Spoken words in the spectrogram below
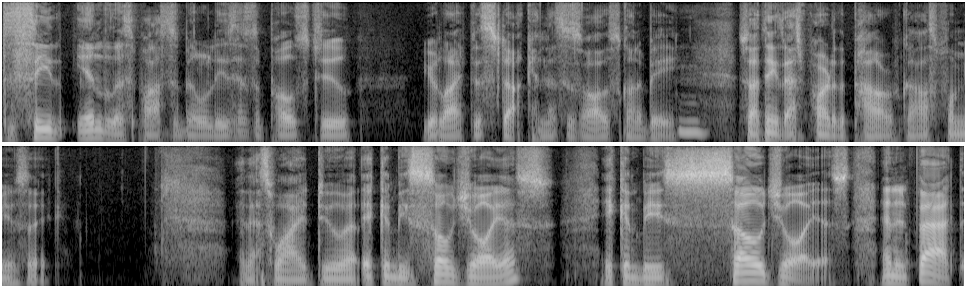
to see endless possibilities as opposed to your life is stuck and this is all it's going to be. Mm. So I think that's part of the power of gospel music. And that's why I do it. It can be so joyous. It can be so joyous. And in fact,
